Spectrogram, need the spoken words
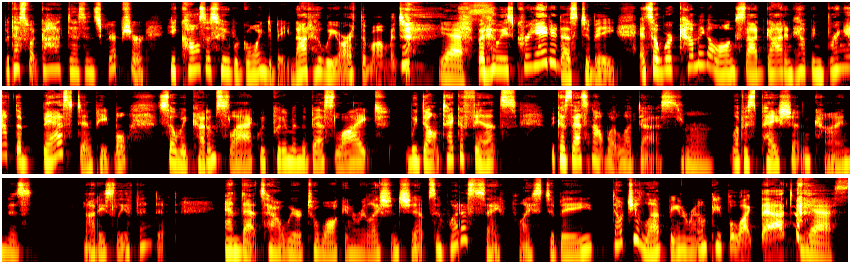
But that's what God does in Scripture. He calls us who we're going to be, not who we are at the moment. yes. but who he's created us to be. And so we're coming alongside God and helping bring out the best in people. So we cut them slack, we put them in the best light. We don't take offense because that's not what love does. Mm. Love is patient and kind, is not easily offended. And that's how we're to walk in relationships. And what a safe place to be. Don't you love being around people like that? yes,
